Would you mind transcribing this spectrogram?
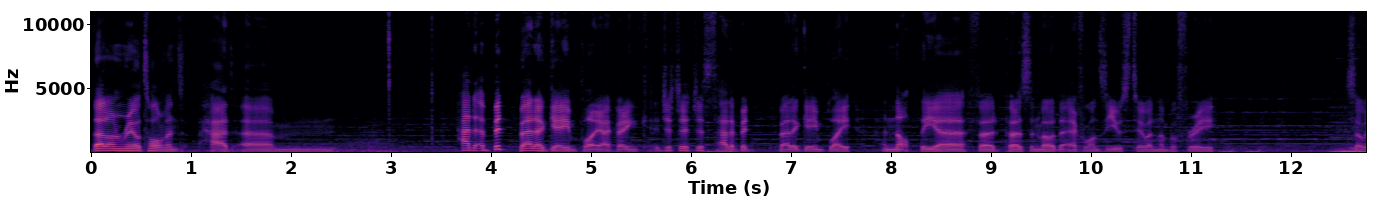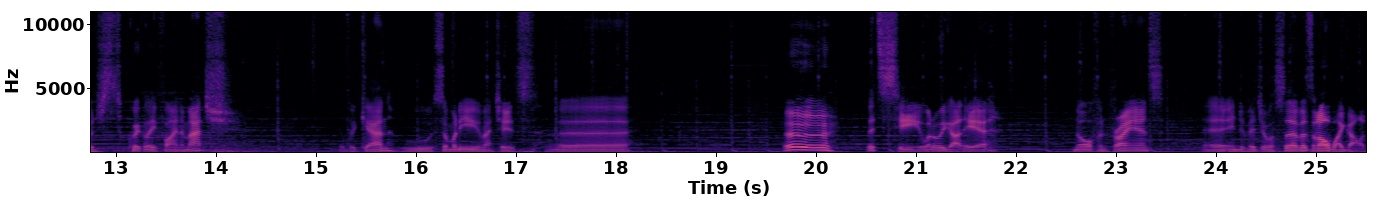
that Unreal Tournament had um had a bit better gameplay, I think. It just it just had a bit better gameplay and not the uh, third person mode that everyone's used to in number 3. So we'll just quickly find a match if we can. Ooh, so many matches. Uh uh, let's see, what do we got here? North and France, uh, individual servers, and oh my god.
